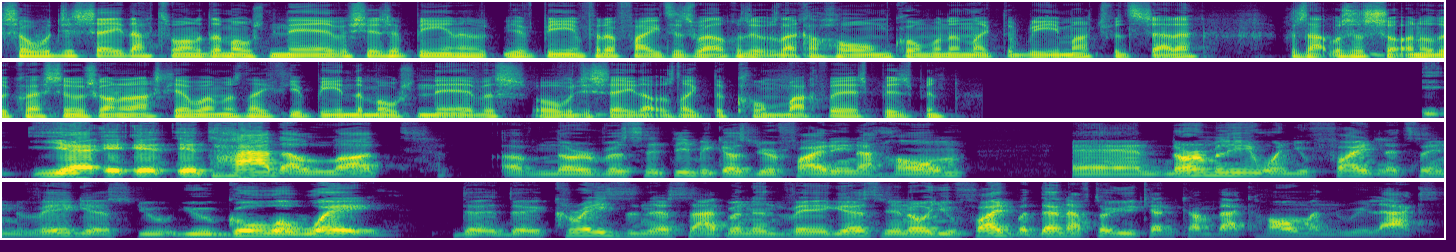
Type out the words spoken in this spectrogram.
So would you say that's one of the most nervous you've been you've been for a fight as well? Because it was like a homecoming and like the rematch with Serra. Because that was a, another question I was going to ask you. When was like you being the most nervous, or would you say that was like the comeback versus Bisping? Yeah, it, it had a lot of nervousity because you're fighting at home, and normally when you fight, let's say in Vegas, you you go away. The the craziness happened in Vegas. You know, you fight, but then after you can come back home and relax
